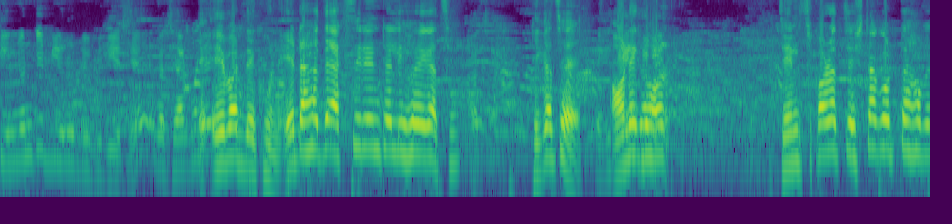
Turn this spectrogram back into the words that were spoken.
তিনজনকে দিয়েছে এবার দেখুন এটা হয়তো অ্যাক্সিডেন্টালি হয়ে গেছে। আচ্ছা। ঠিক আছে? অনেক ধর চেঞ্জ করার চেষ্টা করতে হবে।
